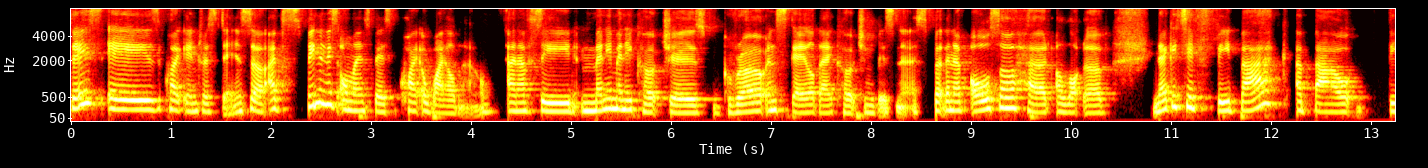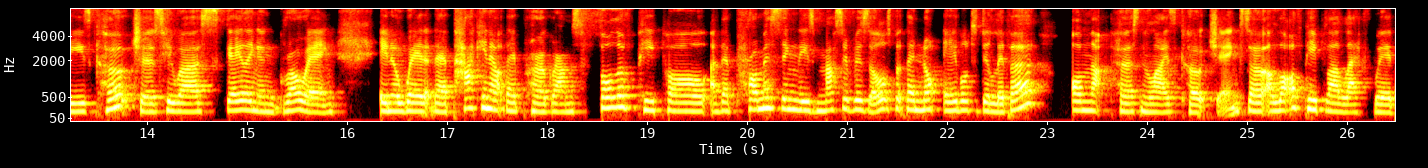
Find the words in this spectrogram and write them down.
this is quite interesting. So I've been in this online space quite a while now, and I've seen many, many coaches grow and scale their coaching business. But then I've also heard a lot of negative feedback about these coaches who are scaling and growing in a way that they're packing out their programs full of people and they're promising these massive results, but they're not able to deliver on that personalized coaching. So a lot of people are left with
